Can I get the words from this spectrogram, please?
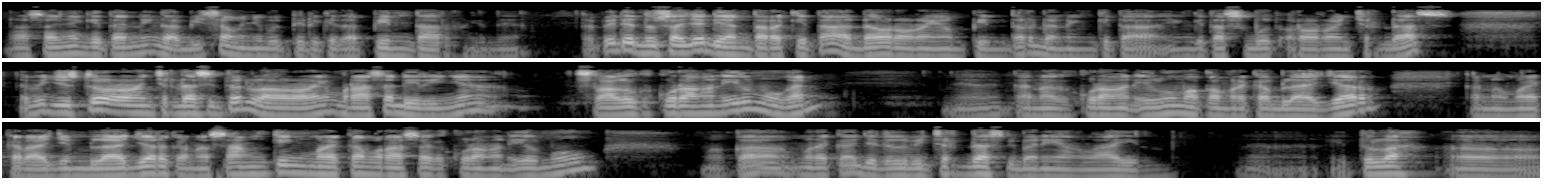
rasanya kita ini nggak bisa menyebut diri kita pintar gitu ya tapi tentu saja di antara kita ada orang-orang yang pintar dan yang kita yang kita sebut orang-orang cerdas tapi justru orang yang cerdas itu adalah orang yang merasa dirinya selalu kekurangan ilmu kan. Ya, karena kekurangan ilmu maka mereka belajar, karena mereka rajin belajar, karena saking mereka merasa kekurangan ilmu, maka mereka jadi lebih cerdas dibanding yang lain. Nah, itulah uh,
